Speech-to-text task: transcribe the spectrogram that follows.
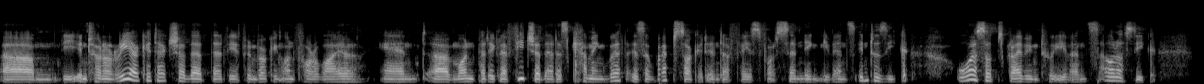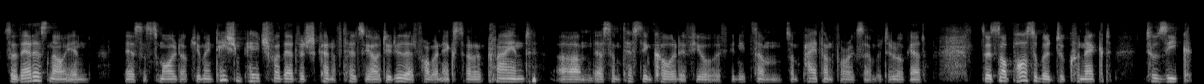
um, the internal re-architecture that, that we've been working on for a while. And um, one particular feature that is coming with is a WebSocket interface for sending events into Zeek or subscribing to events out of Zeek. So that is now in. There's a small documentation page for that, which kind of tells you how to do that from an external client. Um, there's some testing code if you if you need some some Python, for example, to look at. So it's not possible to connect to Zeek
